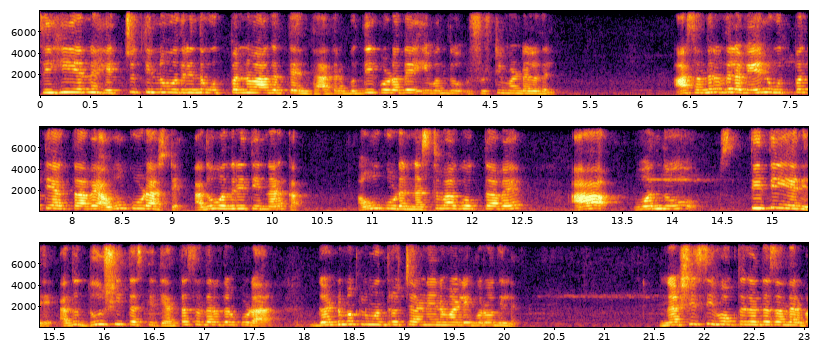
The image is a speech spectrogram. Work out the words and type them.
ಸಿಹಿಯನ್ನು ಹೆಚ್ಚು ತಿನ್ನುವುದರಿಂದ ಉತ್ಪನ್ನವಾಗುತ್ತೆ ಅಂತ. ಅದರ ಬುದ್ಧಿ ಕೊಡೋದೇ ಈ ಒಂದು ಸೃಷ್ಟಿ ಮಂಡಲದಲ್ಲಿ. ಆ ಸಂದರ್ಭದಲ್ಲಿ ಅವೇನು ಉತ್ಪತ್ತಿ ಆಗ್ತಾವೆ ಅವು ಕೂಡ ಅಷ್ಟೇ. ಅದು ಒಂದು ರೀತಿ ನರಕ. ಅವು ಕೂಡ ನಷ್ಟವಾಗಿ ಹೋಗ್ತಾವೆ. ಆ ಒಂದು ಸ್ಥಿತಿ ಏನಿದೆ? ಅದು ದೂಷಿತ ಸ್ಥಿತಿ. ಅಂತ ಸಂದರ್ಭದಲ್ಲೂ ಕೂಡ ಗಂಡು ಮಕ್ಕಳು ಮಂತ್ರೋಚ್ಚಾರಣೆಯನ್ನು ಮಾಡ್ಲಿಕ್ಕೆ ಬರೋದಿಲ್ಲ. ನಶಿಸಿ ಹೋಗ್ತಕ್ಕಂಥ ಸಂದರ್ಭ.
